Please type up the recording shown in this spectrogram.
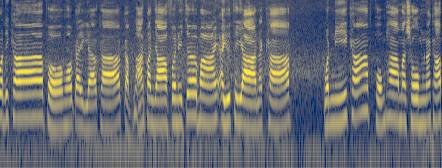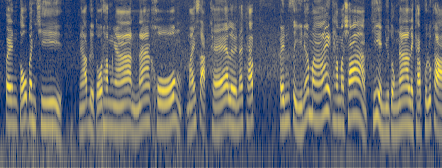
วัสดีครับ ผมพบกันอีกแล้วครับ กับร้านปัญญาเฟอร์นิเจอร์ไม้อยุธยานะครับ วันนี้ครับผมพามาชมนะครับ เป็นโต๊ะบัญชีนะครับ หรือโต๊ะทำงานหน้าโค้ง ไม้สักแท้เลยนะครับ เป็นสีเนื้อไม้ธรรมชาติที่เห็นอยู่ตรงหน้าเลยครับ คุณลูกค้า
